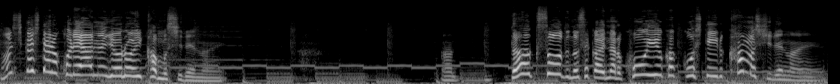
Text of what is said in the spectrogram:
もしかしたらこれあの鎧かもしれない。あダークソードの世界ならこういう格好しているかもしれない。なんだ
